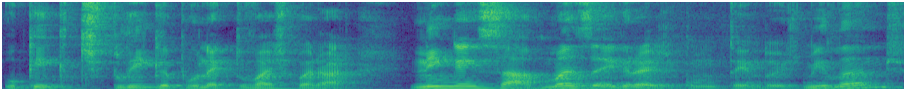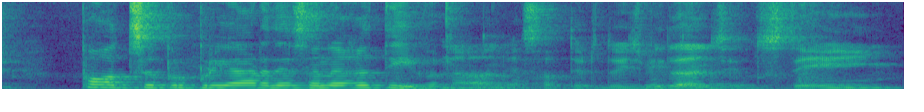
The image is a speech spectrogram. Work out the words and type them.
o que é que te explica para onde é que tu vais parar? Ninguém sabe, mas a igreja, como tem dois mil anos, pode-se apropriar dessa narrativa. Não, não é só ter dois mil anos, eles têm.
